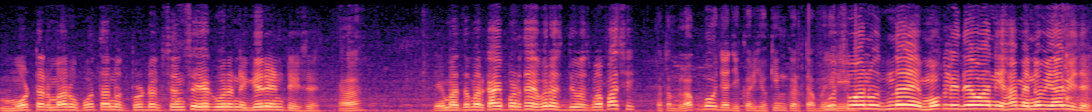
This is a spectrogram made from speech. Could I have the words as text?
મોટર મારું પોતાનું જ પ્રોડક્શન છે એક વર્ષની ગેરંટી છે. હા. એમાં તમારે કાંઈ પણ થાય વર્ષ દિવસમાં પાછી. તો તમે લક બહુ જાજી કર્યો કેમ કરતા પૂછવાનું જ નહીં મોકલી દેવાની સામે નવી આવી જાય.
